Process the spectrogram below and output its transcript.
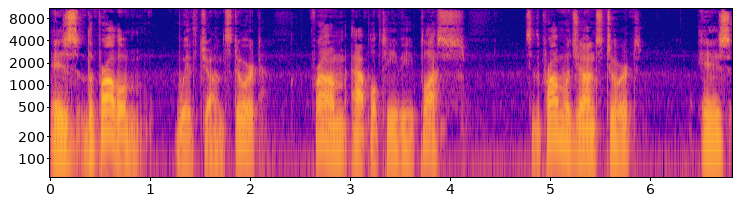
is the problem with Jon Stewart from Apple TV Plus. So the problem with Jon Stewart is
